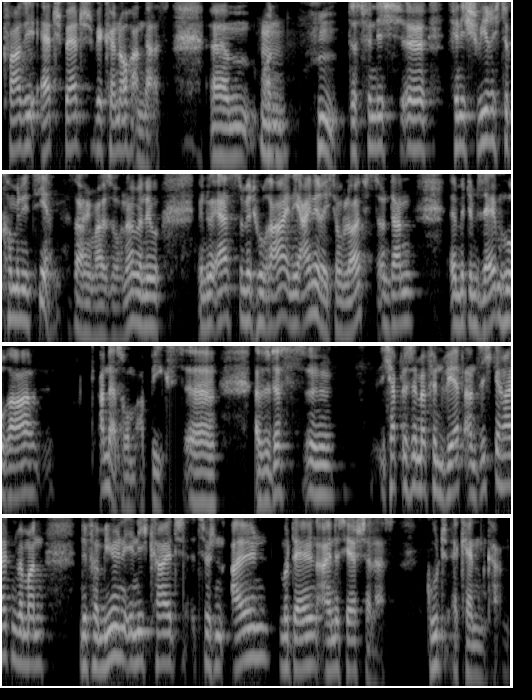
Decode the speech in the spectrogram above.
quasi Edge Badge, wir können auch anders. Ähm, hm. Und hm, das finde ich, äh, finde ich schwierig zu kommunizieren, sage ich mal so. Ne? Wenn du, wenn du erst so mit Hurra in die eine Richtung läufst und dann äh, mit demselben Hurra andersrum abbiegst. Äh, also das, äh, ich habe das immer für einen Wert an sich gehalten, wenn man eine Familienähnlichkeit zwischen allen Modellen eines Herstellers gut erkennen kann.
